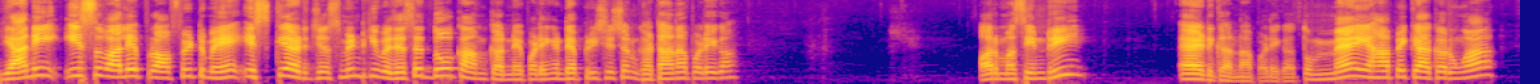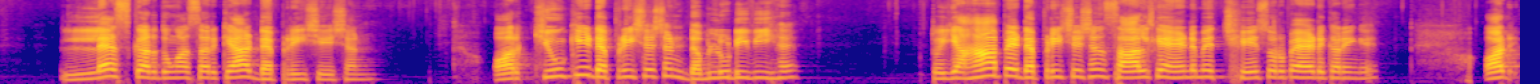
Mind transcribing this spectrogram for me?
यानी इस वाले प्रॉफिट में इसके एडजस्टमेंट की वजह से दो काम करने पड़ेंगे डेप्रीशिएशन घटाना पड़ेगा और मशीनरी ऐड करना पड़ेगा। तो मैं यहाँ पे क्या करूँगा लेस कर दूँगा सर क्या? डेप्रीशिएशन और क्योंकि डेप्रीशिएशन डब्ल्यू है तो यहाँ पे डेप्रीशिएशन साल के एंड में छह सौ रुपए ऐड करेंगे। और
